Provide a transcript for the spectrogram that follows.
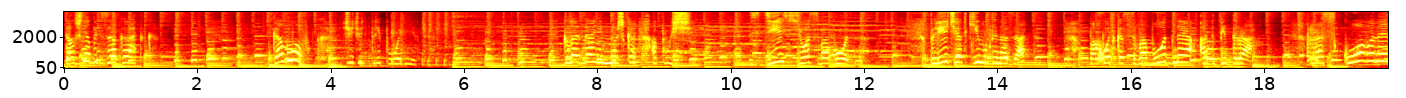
должна быть загадка. Головка чуть-чуть приподнята. Глаза немножко опущены. Здесь все свободно. Плечи откинуты назад. Походка свободная от бедра. Раскованная,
